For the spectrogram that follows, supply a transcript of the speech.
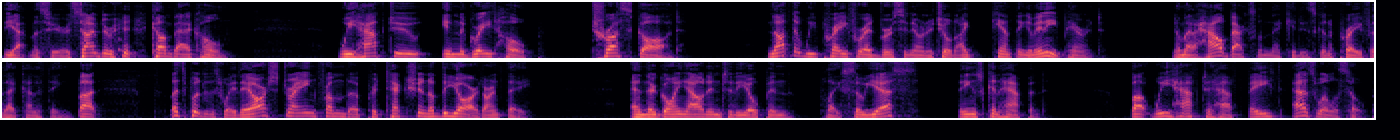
the atmosphere. It's time to re- come back home we have to, in the great hope, trust God. Not that we pray for adversity on our children. I can't think of any parent, no matter how backslidden that kid is, going to pray for that kind of thing. But let's put it this way. They are straying from the protection of the yard, aren't they? And they're going out into the open place. So yes, things can happen. But we have to have faith as well as hope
